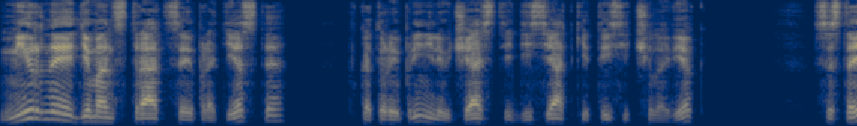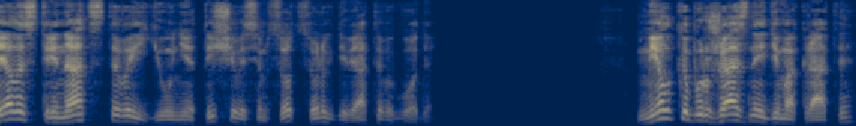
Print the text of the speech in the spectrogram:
Мирная демонстрация протеста, в которой приняли участие десятки тысяч человек, состоялась 13 июня 1849 года мелкобуржуазные демократы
